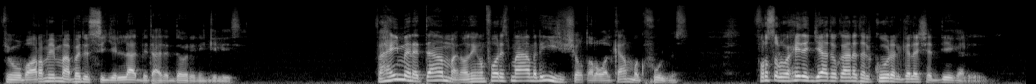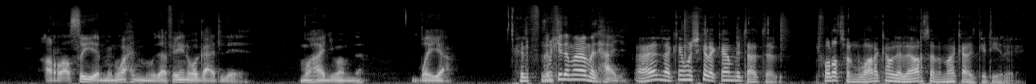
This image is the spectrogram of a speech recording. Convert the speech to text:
في مباراة مما بدوا السجلات بتاعت الدوري الإنجليزي. فهيمنة تامة نوتنغهام فورست ما عمل أي شيء في الشوط الأول كان مقفول بس. الفرصه الوحيدة اللي جاته كانت الكورة اللي قلشت الرأسية من واحد من المدافعين وقعت لمهاجمهم ده ضيع غير كده ما عمل حاجة آه، لكن المشكلة كان بتاعت الفرص في المباراة كاملة لأرسنال ما كانت كثيرة يعني.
